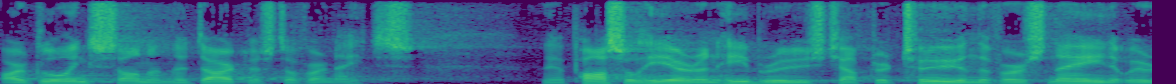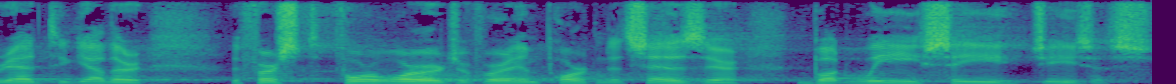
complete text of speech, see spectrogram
our glowing sun in the darkest of our nights. The apostle here in Hebrews chapter 2 in the verse 9 that we read together, the first four words are very important. It says there, But we see Jesus.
